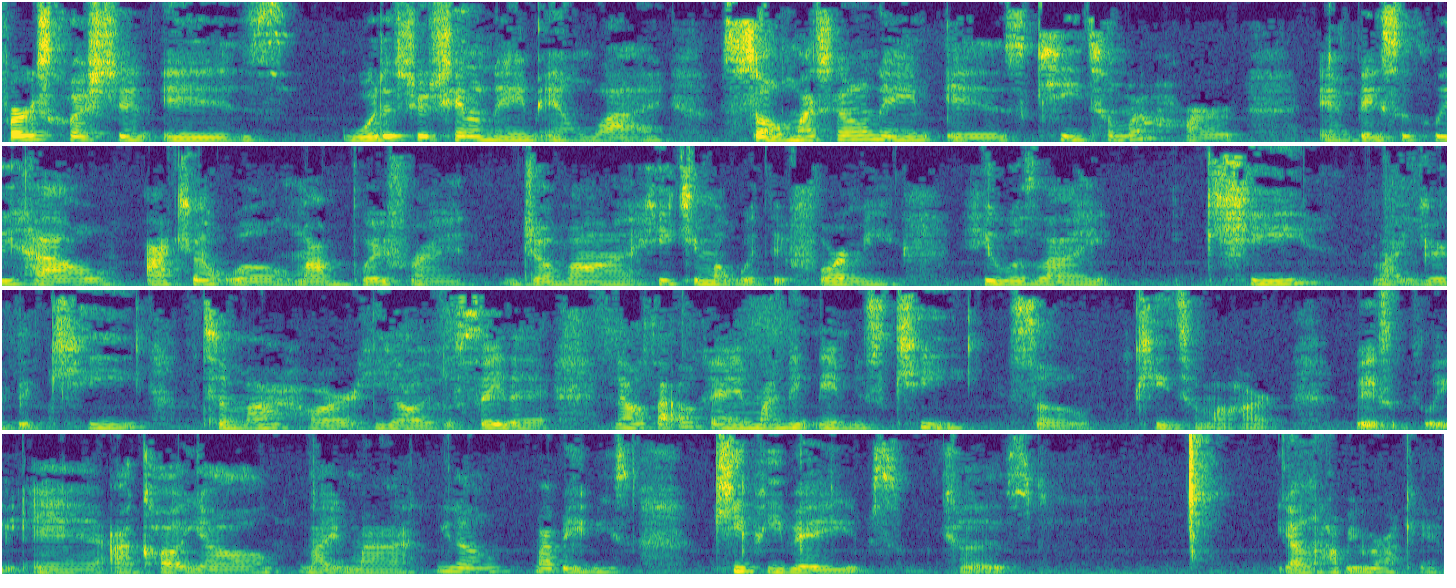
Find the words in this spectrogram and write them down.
first question is, what is your channel name and why? So my channel name is Key to My Heart. And basically how I came up, well, my boyfriend, Jovan, he came up with it for me. He was like, Key, like you're the key to my heart. He always would say that. And I was like, okay, my nickname is Key. So Key to my heart, basically. And I call y'all like my, you know, my babies, Keepy babes, because y'all know how be rocking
